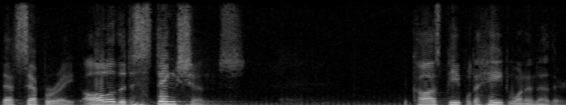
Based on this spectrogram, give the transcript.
that separate, all of the distinctions that cause people to hate one another.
